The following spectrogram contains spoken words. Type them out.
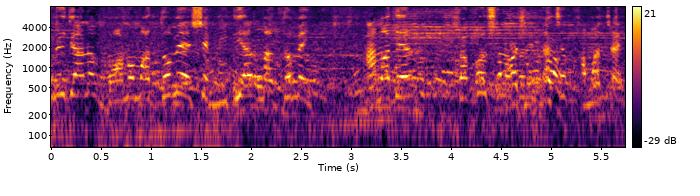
উনি যেন গণমাধ্যমে এসে মিডিয়ার মাধ্যমেই আমাদের সকল সমাজের কাছে ক্ষমা চায়।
